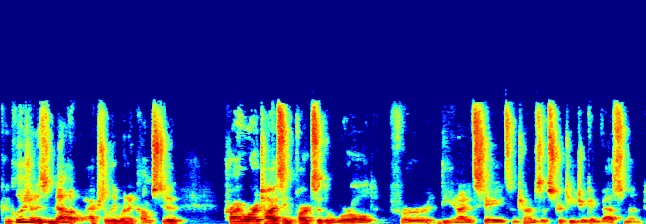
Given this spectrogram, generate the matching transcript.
conclusion is no. Actually, when it comes to prioritizing parts of the world for the United States in terms of strategic investment,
